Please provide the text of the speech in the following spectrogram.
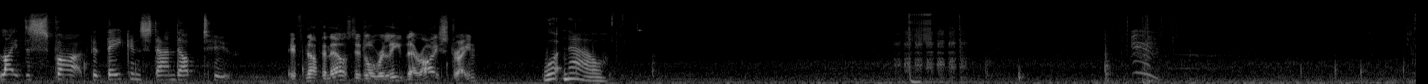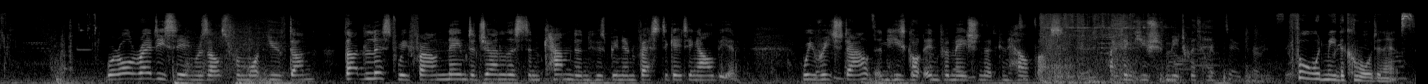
Light the spark that they can stand up to. If nothing else, it'll relieve their eye strain. What now? We're already seeing results from what you've done. That list we found named a journalist in Camden who's been investigating Albion. We reached out and he's got information that can help us. I think you should meet with him. Forward me the coordinates.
